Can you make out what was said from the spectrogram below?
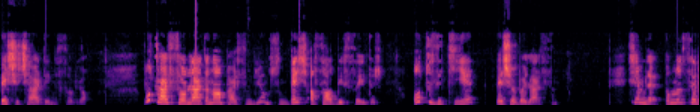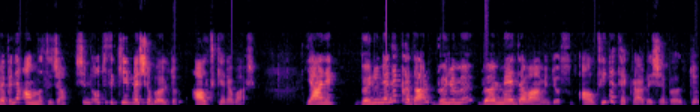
5 içerdiğini soruyor. Bu tarz sorularda ne yaparsın biliyor musun? 5 asal bir sayıdır. 32'yi 5'e bölersin. Şimdi bunun sebebini anlatacağım. Şimdi 32'yi 5'e böldüm. 6 kere var. Yani bölünene kadar bölümü bölmeye devam ediyorsun. 6'yı da tekrar 5'e böldüm.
